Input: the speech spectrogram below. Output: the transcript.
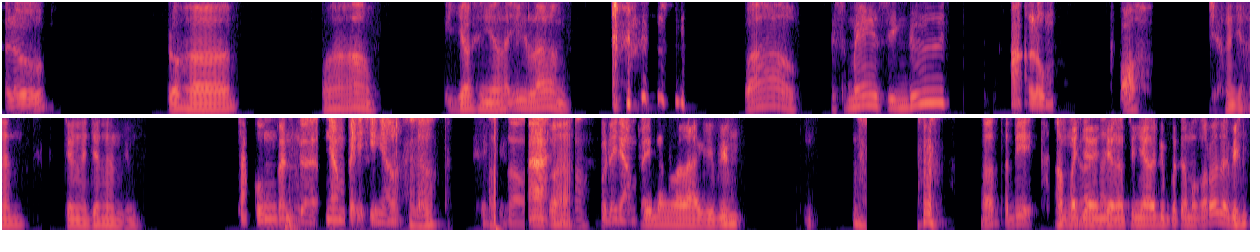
Halo? Loh, ha? Wow. Ijal sinyalnya hilang. wow. It's amazing, dude. Maklum, Oh, jangan-jangan, jangan-jangan, Bim. cakung kan nggak nyampe sinyal. Halo? Halo? Ah, Wah, udah nyampe. nongol lagi, Bim. Oh, tadi Apa hilang jangan-jangan sinyal dibuat sama corona, Bim?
